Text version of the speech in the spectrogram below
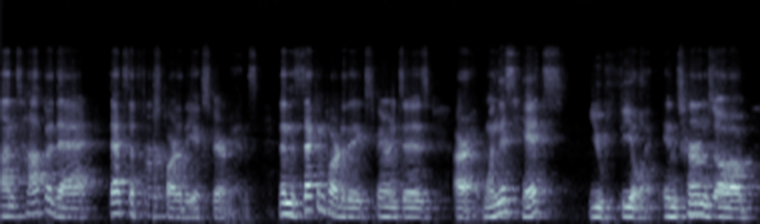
on top of that, that's the first part of the experience. Then the second part of the experience is, all right, when this hits, you feel it in terms of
